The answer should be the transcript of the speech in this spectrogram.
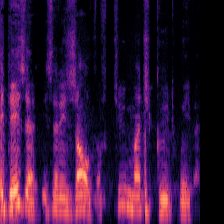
a desert is a result of too much good weather.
